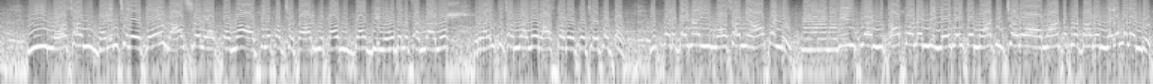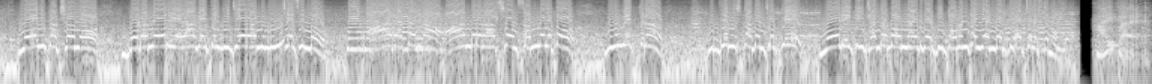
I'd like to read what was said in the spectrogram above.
ఈ మోసాన్ని భరించలేకే రాష్ట్ర వ్యాప్తంగా అఖిలపక్ష కార్మిక విద్యార్థి యువజన సంఘాలు రైతు సంఘాలు రాస్తారోకో చేపట్టాం. ఇప్పటికైనా ఈ మోసాన్ని ఆపండి. స్టీల్ ప్లాంట్ని కాపాడండి. ఏదైతే మాట ఇచ్చారో ఆ మాట ప్రకారం నిలబడండి. లేని పక్షంలో ఏదైతే ఎలాగైతే విజయవాడని ముంచేసిందో ఆ రకంగా ఆంధ్ర రాష్ట్రం సమ్మెలతో నువ్వెత్తున ఉద్యమిస్తామని చెప్పి మోడీకి చంద్రబాబు నాయుడు గారికి పవన్ కళ్యాణ్ గారికి హెచ్చరిస్తున్నాం.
